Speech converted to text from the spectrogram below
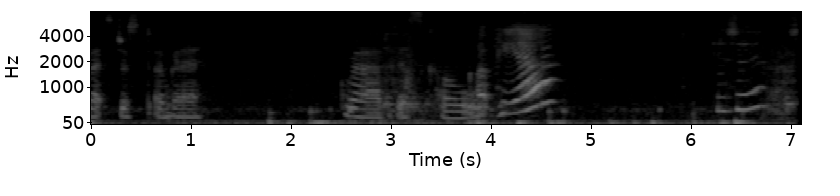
Let's just. I'm gonna grab this coal. Up here? Is it?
